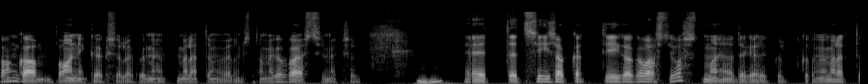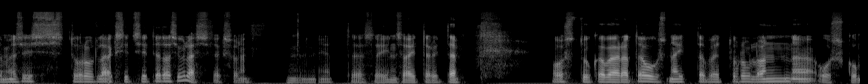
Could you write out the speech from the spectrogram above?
pangapaanika, eks ole, kui me mäletame veel, seda me ka kajastasime, eks ole mm. -hmm. et, et siis hakati ka kõvasti ostma ja tegelikult, kui me mäletame, siis turud läksid siit edasi üles, eks ole. nii et see insiderite ostukõvera tõus näitab, et turul on äh, usku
